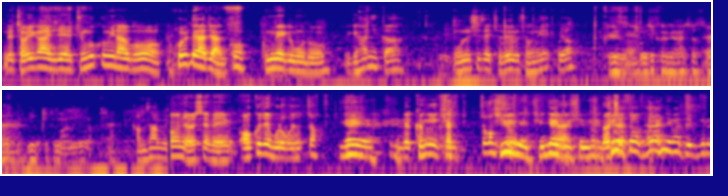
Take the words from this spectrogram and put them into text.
근데 저희가 이제 중국금이라고 홀대하지 않고 국내금으로 이렇게 하니까 오늘 시세 제대로 정리했고요. 그래서 예. 정직하게 하셔서 예. 인기도 많은 것 같아요. 감사합니다. 열쇠 매입 엊그제 물어보셨죠? 예 예. 근데 금이 계속 조금 기운이 굉장히 네. 주시네. 며칠- 그래서 사장님한테 물어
